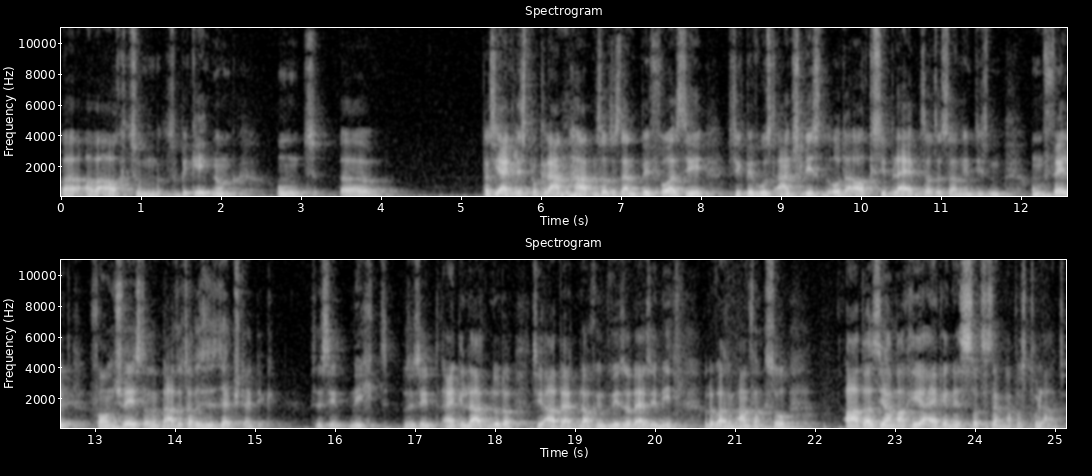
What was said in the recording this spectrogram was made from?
äh, aber auch zum, zur Begegnung und äh, dass sie eigenes Programm haben sozusagen, bevor sie sich bewusst anschließen oder auch sie bleiben sozusagen in diesem Umfeld von Schwestern und Paters, aber sie sind selbstständig. Sie sind nicht, sie sind eingeladen oder sie arbeiten auch in gewisser Weise mit, oder war es am Anfang so, aber sie haben auch ihr eigenes sozusagen Apostolat.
